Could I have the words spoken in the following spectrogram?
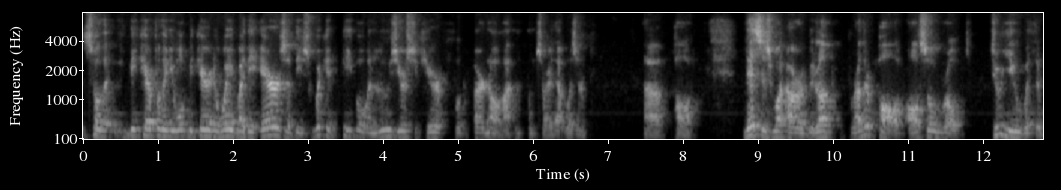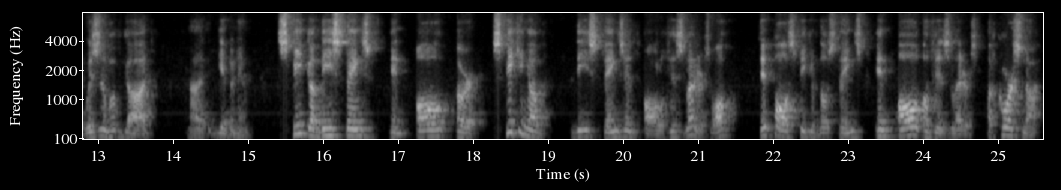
so that be careful that you won't be carried away by the errors of these wicked people and lose your secure. Or no, I'm sorry, that wasn't uh, Paul. This is what our beloved brother Paul also wrote to you with the wisdom of God uh, given him. Speak of these things in all, or speaking of these things in all of his letters. Well, did Paul speak of those things in all of his letters? Of course not.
